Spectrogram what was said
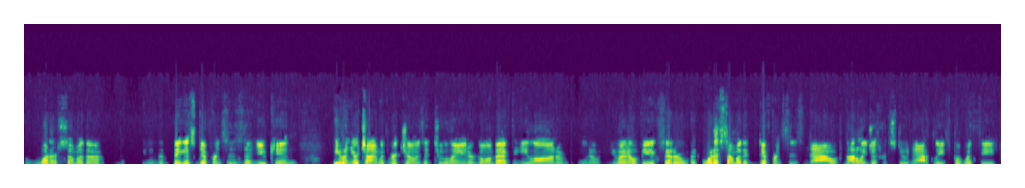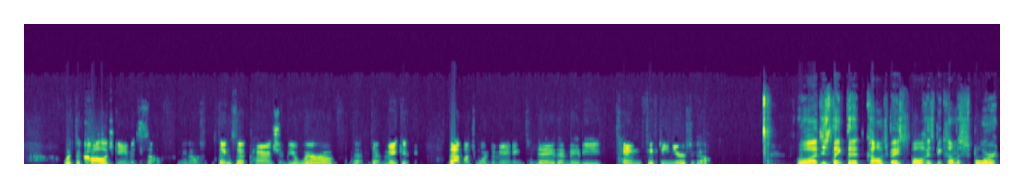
what are some of the the biggest differences that you can even your time with Rick Jones at Tulane or going back to Elon or you know UNLV et cetera what are some of the differences now not only just with student athletes but with the with the college game itself? You know things that parents should be aware of that that make it that much more demanding today than maybe 10 15 years ago. Well i just think that college baseball has become a sport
